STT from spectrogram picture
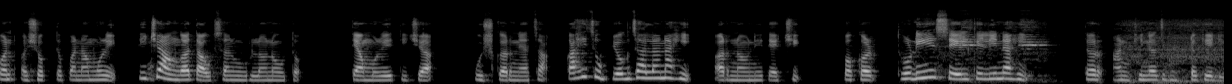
पण अशक्तपणामुळे तिच्या अंगात अवसान उरलं नव्हतं. त्यामुळे तिच्या पुश करण्याचा काहीच उपयोग झाला नाही अर्णवने त्याची पकड. थोडीही सेल केली नाही तर आणखीनच घट्ट केली.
